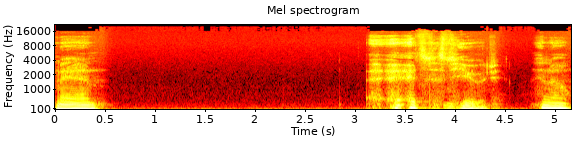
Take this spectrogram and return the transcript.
man, it's just huge, you know.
